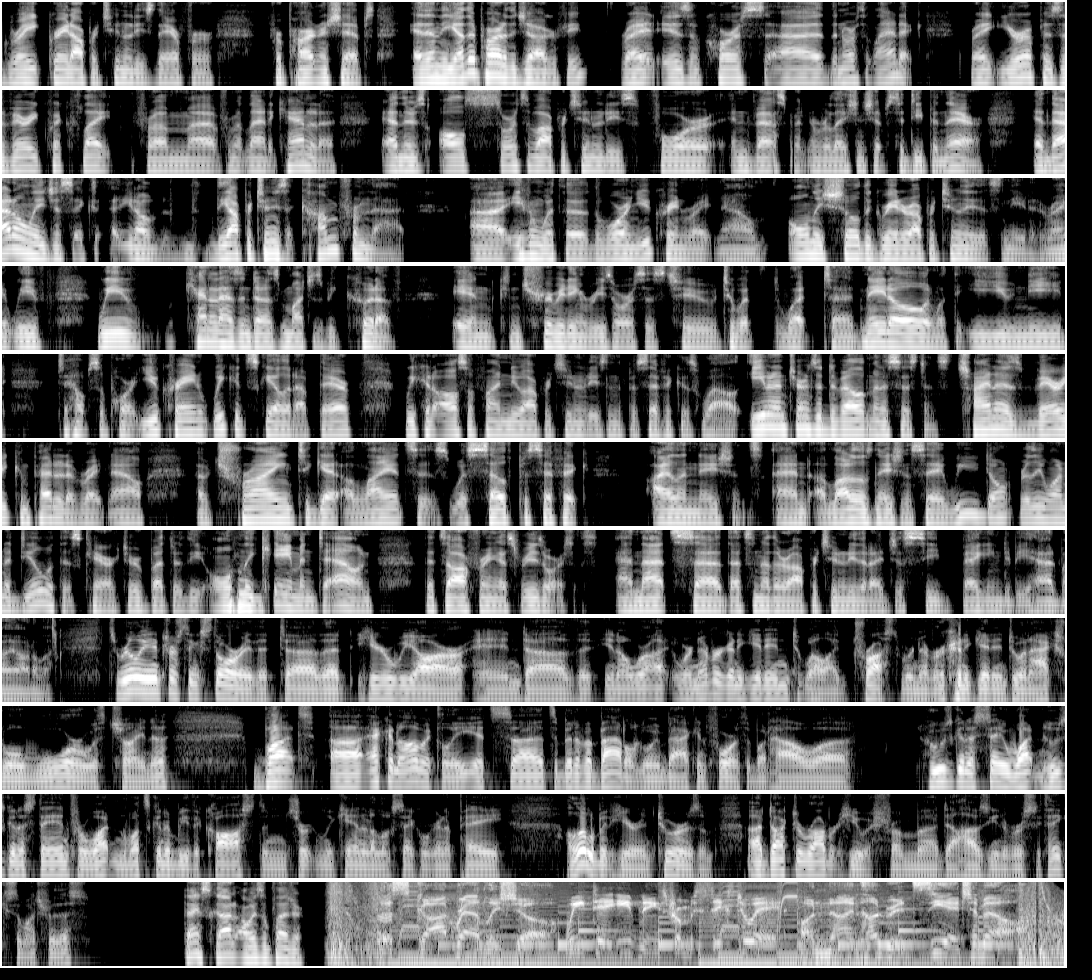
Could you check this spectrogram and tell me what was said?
great great opportunities there for for partnerships. And then the other part of the geography, right, is of course uh, the North Atlantic. Right, Europe is a very quick flight from uh, from Atlantic Canada, and there's all sorts of opportunities for investment and relationships to deepen there. And that only just you know the opportunities that come from that uh, even with the, the war in Ukraine right now, only show the greater opportunity that's needed. Right? We've we've Canada hasn't done as much as we could have in contributing resources to to what what uh, NATO and what the EU need to help support Ukraine. We could scale it up there. We could also find new opportunities in the Pacific as well. Even in terms of development assistance, China is very competitive right now of trying to get alliances with South Pacific island nations. And a lot of those nations say, we don't really want to deal with this character, but they're the only game in town that's offering us resources. And that's uh, that's another opportunity that I just see begging to be had by Ottawa. It's a really interesting story that uh, that here we are, and uh, that you know we're uh, we're never going to get into. Well, I trust we're never going to get into an actual war with China, but uh, economically, it's uh, it's a bit of a battle going back and forth about how who's going to say what and who's going to stand for what and what's going to be the cost. And certainly Canada looks like we're going to pay a little bit here in tourism. Uh, Dr. Robert Huish from uh, Dalhousie University, thank you so much for this. Thanks, Scott. Always a pleasure. The Scott Radley Show, weekday evenings from 6 to 8 on 900 CHML.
